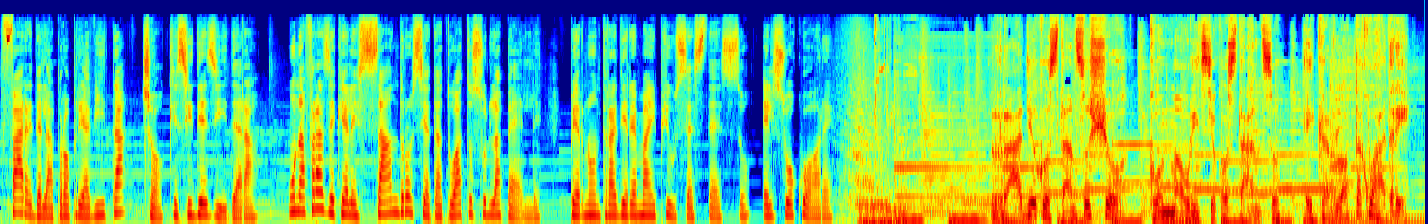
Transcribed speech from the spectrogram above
fare della propria vita ciò che si desidera. Una frase che Alessandro si è tatuato sulla pelle per non tradire mai più se stesso e il suo cuore. Radio Costanzo Show con Maurizio Costanzo e Carlotta Quadri.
